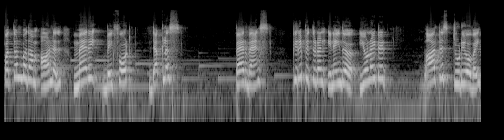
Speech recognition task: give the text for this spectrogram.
பத்தொன்பதாம் ஆண்டில் மேரி பிக்ஃபோர்ட் டக்ளஸ் பேர்வேங்ஸ் கிரிப்பித்துடன் இணைந்து யுனைடெட் ஆர்டிஸ்ட் ஸ்டுடியோவை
